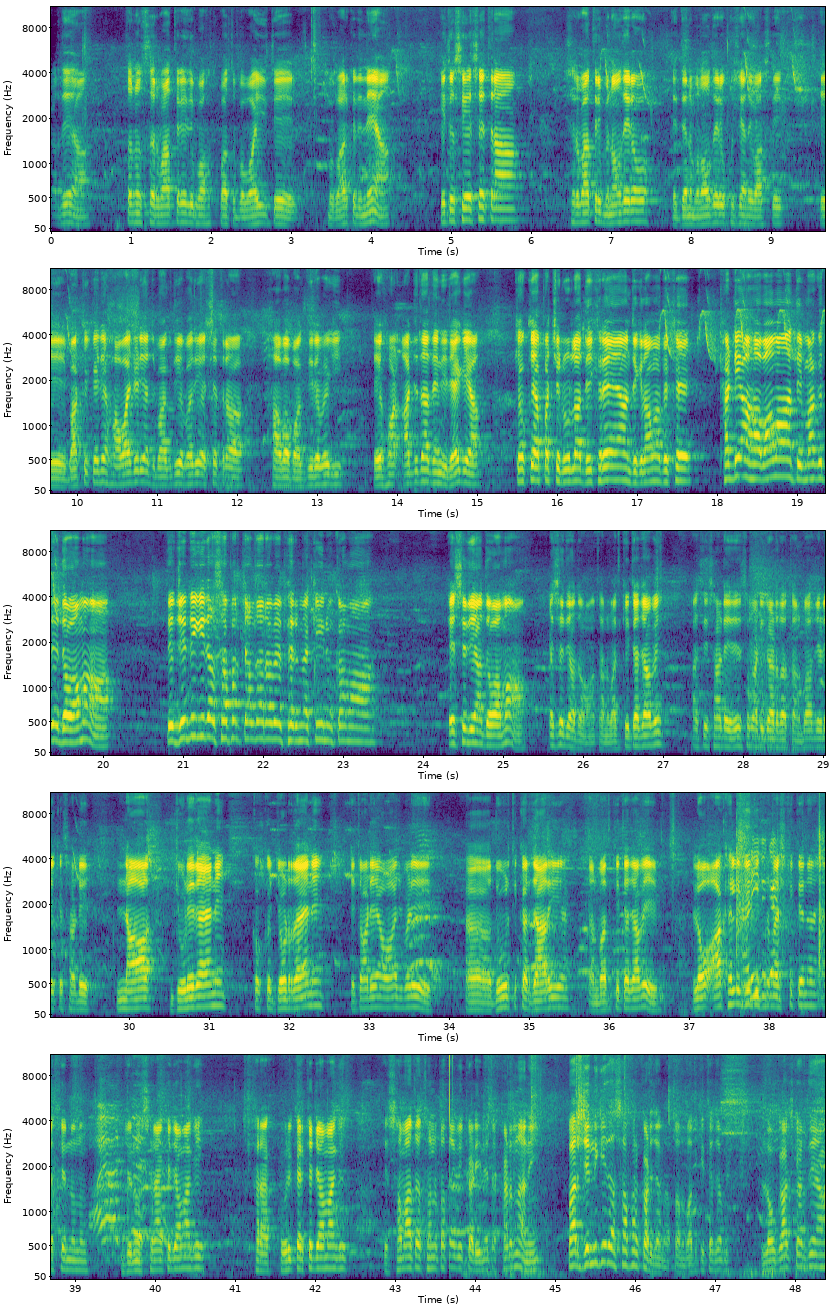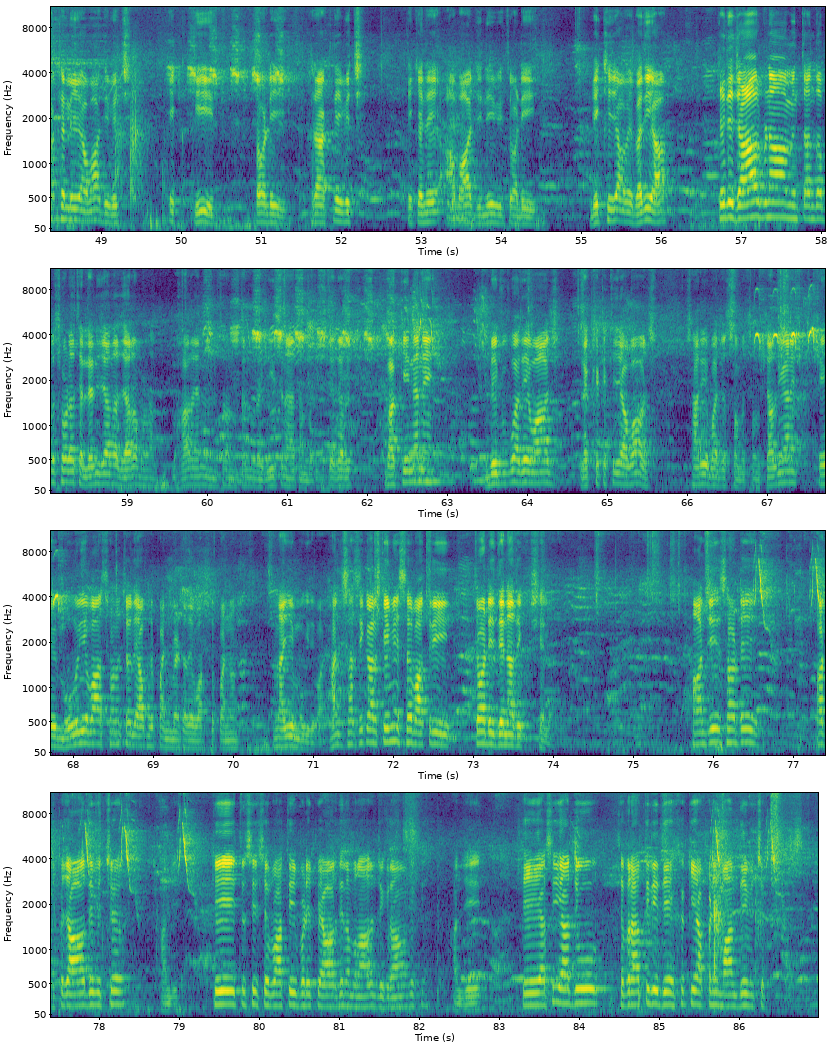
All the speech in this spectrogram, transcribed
ਕਰਦੇ ਆ ਤੁਹਾਨੂੰ ਸਰਵਾਤਰੇ ਦੀ ਬਹੁਤ ਬਹੁਤ ਬਵਾਈ ਤੇ ਮੁਬਾਰਕ ਦਿੰਦੇ ਆ ਕਿ ਤੁਸੀਂ ਇਸੇ ਤਰ੍ਹਾਂ ਸਰਵਾਤਰੀ ਬਣਾਉਂਦੇ ਰਹੋ ਤੇ ਦਿਨ ਬਣਾਉਂਦੇ ਰਹੋ ਖੁਸ਼ੀਆਂ ਦੇ ਵਾਸਤੇ। ਤੇ ਬਾਕੀ ਕਹਿੰਦੇ ਹਵਾ ਜਿਹੜੀ ਅੱਜ ਵਗਦੀ ਹੈ, ਵਧੀਆ ਅੱਛੇ ਤਰ੍ਹਾਂ ਹਵਾ ਵਗਦੀ ਰਹੇਗੀ। ਤੇ ਹੁਣ ਅੱਜ ਦਾ ਦਿਨ ਹੀ ਰਹਿ ਗਿਆ ਕਿਉਂਕਿ ਆਪਾਂ ਚਰੋਲਾ ਦੇਖ ਰਹੇ ਹਾਂ, ਜਗਰਾਵਾਂ ਵਿਖੇ ਠੰਡੀਆਂ ਹਵਾਵਾਂ ਤੇ ਮੰਗਦੇ ਦਵਾਵਾਂ ਤੇ ਜ਼ਿੰਦਗੀ ਦਾ ਸਫ਼ਰ ਚੱਲਦਾ ਰਹੇ, ਫਿਰ ਮੈਂ ਕਿਹਨੂੰ ਕਹਾਂ? ਇਸ ਦੀਆਂ ਦੁਆਵਾਂ। ਇਸ ਦਾ ਧੰਨਵਾਦ ਕੀਤਾ ਜਾਵੇ। ਅਸੀਂ ਸਾਡੇ ਇਸ ਬਾਡੀਗਾਰਡ ਦਾ ਧੰਨਵਾਦ ਜਿਹੜੇ ਕਿ ਸਾਡੇ ਨਾਲ ਜੁੜੇ ਰਹੇ ਨੇ ਕੁੱਕ ਜੁੜ ਰਹੇ ਨੇ ਤੇ ਤੁਹਾਡੀ ਆਵਾਜ਼ ਬੜੇ ਦੂਰ ਤੱਕ ਜਾ ਰਹੀ ਹੈ। ਧੰਨਵਾਦ ਕੀਤਾ ਜਾਵੇ। ਲੋ ਆਖਰੀ ਗੀਤ ਦੀ ਫਰਮਾਇਸ਼ ਕੀਤੀ ਇਹਨਾਂ ਨੇ? ਅਸੀਂ ਇਹਨਾਂ ਨੂੰ ਜਰੂਰ ਸੁਣਾ ਕੇ ਜਾਵਾਂਗੇ ਖਰਾਕ ਪੂਰੀ ਕਰਕੇ ਜਾਵਾਂਗੇ। ਤੇ ਸਮਾਂ ਤਾਂ ਤੁਹਾਨੂੰ ਪਤਾ ਵੀ ਘੜੀ ਨੇ ਤਾਂ ਖੜਨਾ ਨਹੀਂ ਪਰ ਜ਼ਿੰਦਗੀ ਦਾ ਸਫ਼ਰ ਕੱਟ ਜਾਂਦਾ। ਧੰਨਵਾਦ ਕੀਤਾ ਜਾਵੇ। ਲੋਕ ਅੱਜ ਕਰਦੇ ਆ ਆਖਰੀ ਆਵਾਜ਼ ਦੇ ਵਿੱਚ ਇੱਕ ਗੀਤ ਤੁਹਾਡੀ ਖਰਾਕ ਦੇ ਵਿੱਚ। ਤੇ ਕਹਿੰਦੇ ਆਵਾਜ਼ ਜਿੰਨੀ ਵੀ ਤੁਹਾਡੀ ਦੇਖੀ ਜਾਵੇ, ਵਧੀਆ। ਕਹਿੰਦੇ ਜਾਰ ਬਣਾ ਮਿੰਤਾਂ ਦਾ ਵਿਛੋੜਾ ਚੱਲੇ ਨਹੀਂ ਜਾਂਦਾ ਜਾਰਾ ਬਣਾ। ਬਾਹਰ ਇਹਨੂੰ ਤੁਹਾਨੂੰ ਤੁਹਾਨੂੰ ਦਾ ਗੀਤ ਸੁਣਾਇਆ ਤੁਹਾਨੂੰ ਜਾਵੇ। ਬਾਕੀ ਇਹਨਾਂ ਨੇ ਬੇਬੂਆ ਦੀ ਆਵਾਜ਼, ਲੱਖੇ ਟੱਕੀ ਦੀ ਆਵਾਜ਼ ਸਾਰੀ ਆਵਾਜ਼ਾਂ ਸਮਝ ਸਮਝ ਚੱਲਦੀਆਂ ਨੇ। ਇਹ ਮੋਗੀ ਦੀ ਆਵਾਜ਼ ਸੁਣਨਾ ਚਾਹੁੰਦੇ ਆ ਫਿਰ 5 ਮਿੰਟ ਦੇ ਵਾਸਤੇ ਪੰਨ ਸੁਣਾਈਏ ਮੋਗੀ ਦੀ ਆਵਾਜ਼। ਹਾਂਜੀ, ਸਤਿ ਸ਼੍ਰੀ ਅਕਾਲ, ਕਿਵੇਂ ਸਰਵਾਤਰੀ ਤੁਹਾਡੇ ਦਿਨਾਂ ਦੀ ਖੁਸ਼ੀ ਲੈ ਹਾਂਜੀ, ਸਾਡੇ ਅੱਜ ਪੰਜਾਬ ਦੇ ਵਿੱਚ, ਹਾਂਜੀ, ਕਿ ਤੁਸੀਂ ਸ਼ਿਵਰਾਤਰੀ ਬੜੇ ਪਿਆਰ ਦੇ ਨਾਲ ਮਨਾ ਰਹੇ ਹੋ ਜਗਰਾਵਾਂ ਹਾਂਜੀ। ਤੇ ਅਸੀਂ ਅੱਜ ਉਹ ਸ਼ਿਵਰਾਤਰੀ ਦੇਖ ਕੇ ਆਪਣੇ ਮਨ ਦੇ ਵਿੱਚ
